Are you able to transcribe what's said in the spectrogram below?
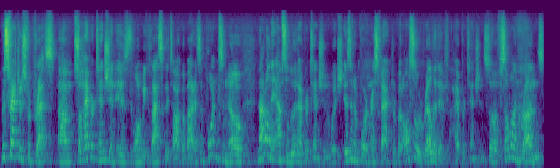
Risk factors for PRES. Um, so hypertension is the one we classically talk about. It's important to know not only absolute hypertension, which is an important risk factor, but also relative hypertension. So if someone runs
